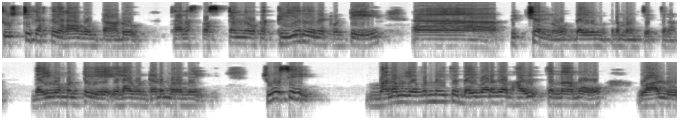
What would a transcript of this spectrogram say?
సృష్టికర్త ఎలాగుంటాడు చాలా స్పష్టంగా ఒక క్లియర్ అయినటువంటి ఆ పిక్చర్ను దైవం ఇక్కడ మనం చెప్తున్నాం. దైవం అంటే ఎలాగుంటాడో మనం చూసి మనం ఎవరినైతే దైవాలుగా భావిస్తున్నామో వాళ్ళు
